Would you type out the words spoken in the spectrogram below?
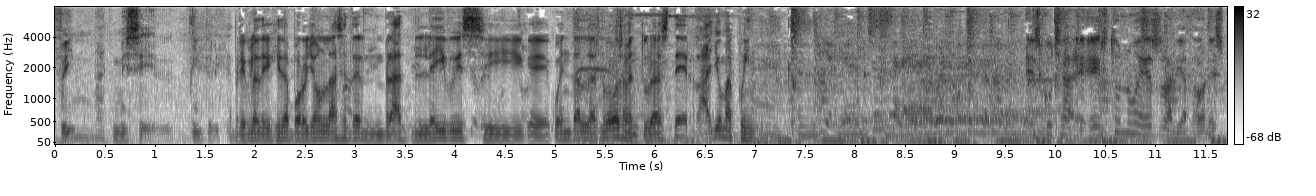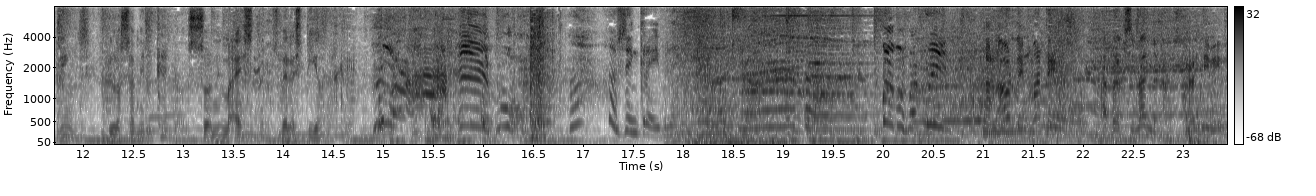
Finn McMissile. La película dirigida por John Lasseter, Brad Lewis y que cuentan las nuevas aventuras de Rayo McQueen. Escucha, esto no es Radiador Springs. Los americanos son maestros del espionaje. Es increíble. ¡Vamos, McQueen! ¡A la orden, mate! Aproximándonos. Recibido.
